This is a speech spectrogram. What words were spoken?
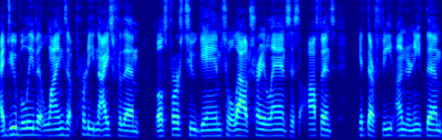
I do believe it lines up pretty nice for them, those first two games, to allow Trey Lance, this offense, get their feet underneath them,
